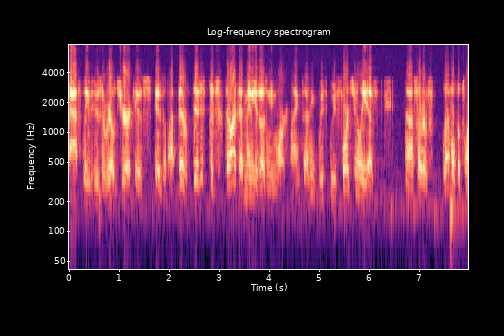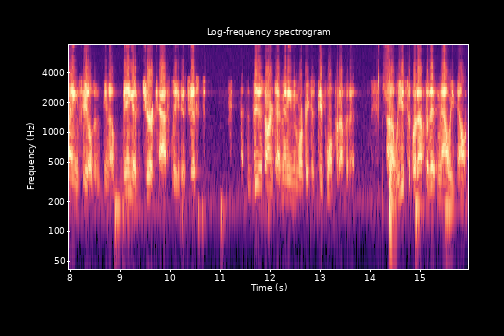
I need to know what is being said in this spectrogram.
athlete who's a real jerk is is uh, there. There just there aren't that many of those anymore. I think I think we we fortunately have uh, sort of leveled the playing field, and you know, being a jerk athlete is just there just aren't that many anymore because people won't put up with it. Uh, we used to put up with it, and now we don't.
